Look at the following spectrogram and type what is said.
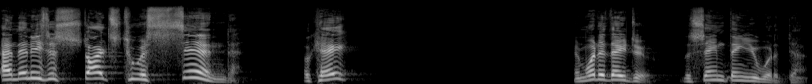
and then he just starts to ascend, okay? And what did they do? The same thing you would have done.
